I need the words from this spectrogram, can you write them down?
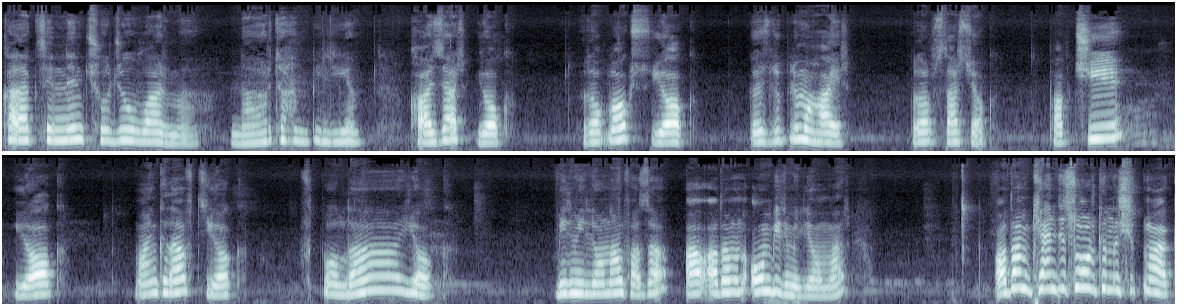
Karakterinin çocuğu var mı? Nereden bileyim? Kaiser yok. Roblox yok. Gözlüklü mü? Hayır. Brawl yok. PUBG yok. Minecraft yok. Futbolda yok. 1 milyondan fazla. Adamın 11 milyon var. Adam kendisi Orkun Işıtmak.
